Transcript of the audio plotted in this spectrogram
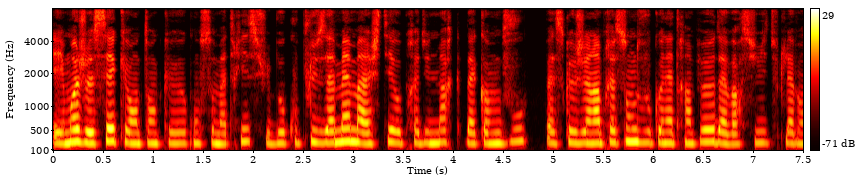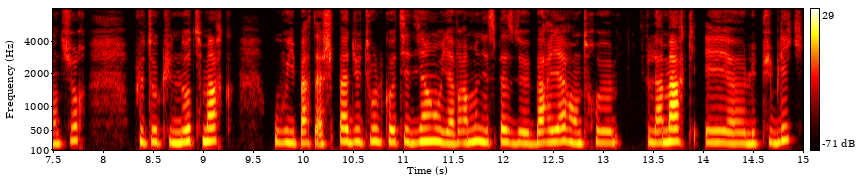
Et moi, je sais qu'en tant que consommatrice, je suis beaucoup plus à même à acheter auprès d'une marque bah, comme vous, parce que j'ai l'impression de vous connaître un peu, d'avoir suivi toute l'aventure, plutôt qu'une autre marque où ils partagent pas du tout le quotidien, où il y a vraiment une espèce de barrière entre la marque et le public,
